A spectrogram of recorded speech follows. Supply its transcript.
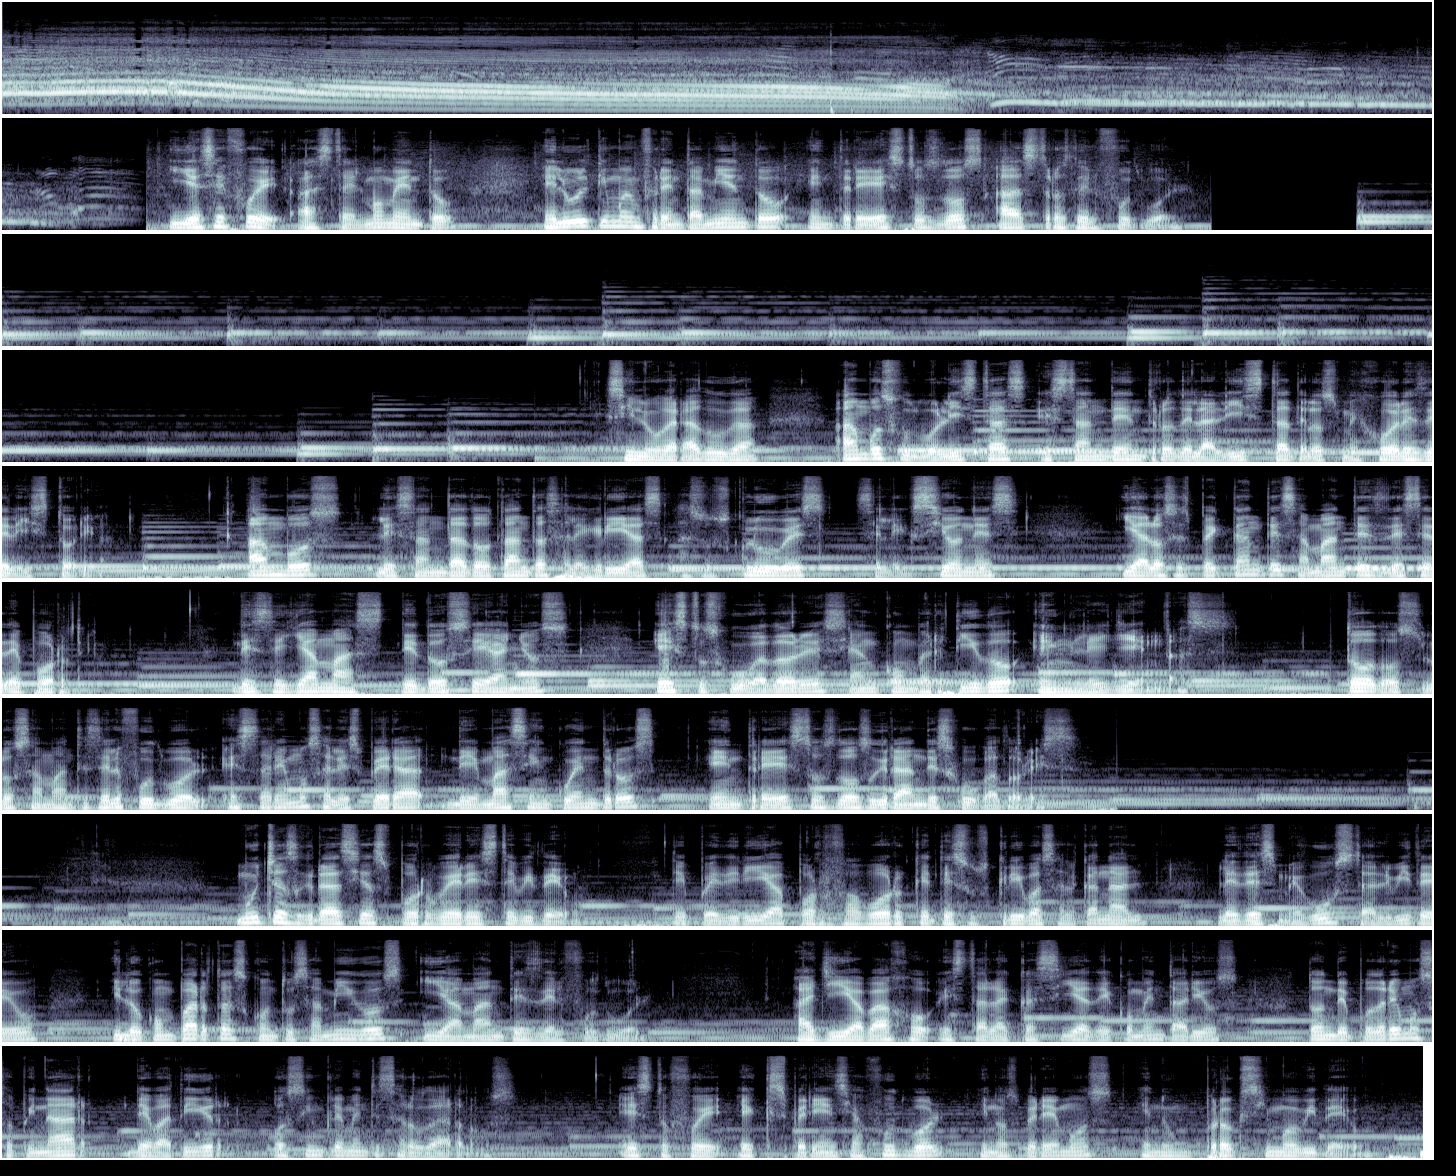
Y ese fue, hasta el momento, el último enfrentamiento entre estos dos astros del fútbol. Sin lugar a duda, ambos futbolistas están dentro de la lista de los mejores de la historia. Ambos les han dado tantas alegrías a sus clubes, selecciones y a los expectantes amantes de este deporte. Desde ya más de 12 años, estos jugadores se han convertido en leyendas. Todos los amantes del fútbol estaremos a la espera de más encuentros entre estos dos grandes jugadores. Muchas gracias por ver este video. Te pediría por favor que te suscribas al canal, le des me gusta al video y lo compartas con tus amigos y amantes del fútbol. Allí abajo está la casilla de comentarios donde podremos opinar, debatir o simplemente saludarnos. Esto fue Experiencia Fútbol y nos veremos en un próximo video.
